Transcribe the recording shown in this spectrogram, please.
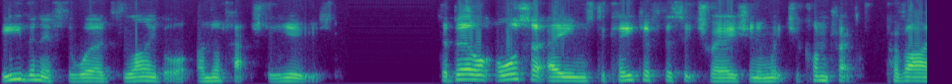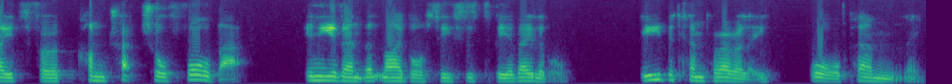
even if the words LIBOR are not actually used. The bill also aims to cater for the situation in which a contract provides for a contractual fallback in the event that LIBOR ceases to be available, either temporarily or permanently.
